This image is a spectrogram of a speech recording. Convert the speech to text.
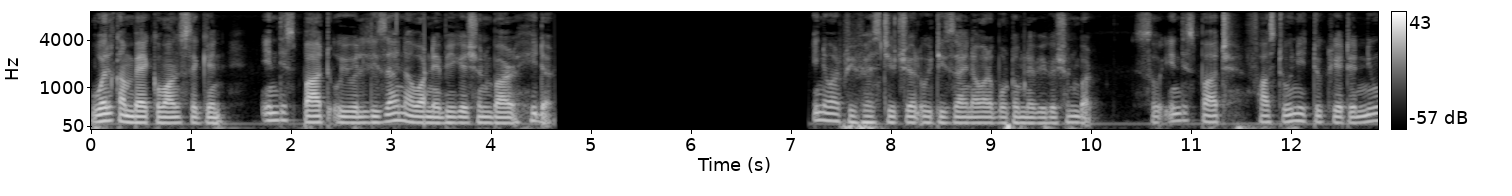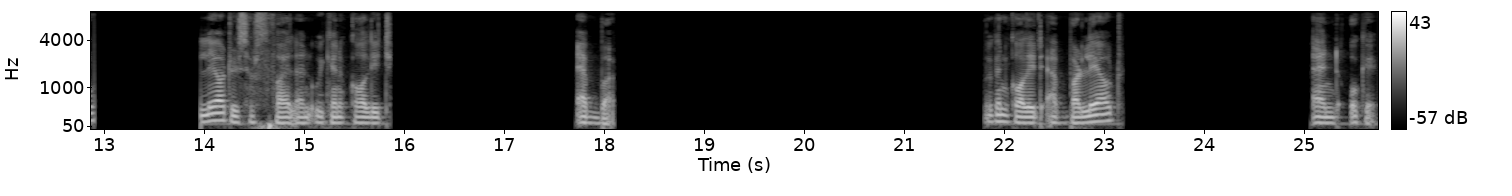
Welcome back once again. In this part we will design our navigation bar header. In our previous tutorial we designed our bottom navigation bar. So in this part first we need to create a new layout resource file and we can call it app bar. We can call it app bar layout and OK.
